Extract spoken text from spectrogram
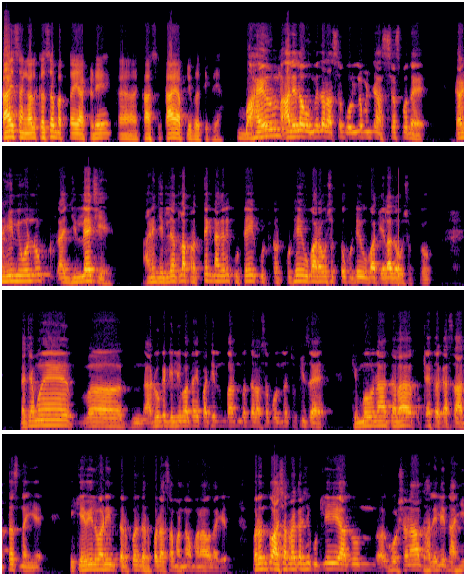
काय सांगाल? कसं बघता याकडे? काय आपली प्रतिक्रिया? बाहेरून आलेला उमेदवार असं बोलणं म्हणजे हास्यास्पद आहे. कारण ही निवडणूक जिल्ह्याची आहे. आणि जिल्ह्यातला प्रत्येक नागरिक कुठेही कुठेही उभा राहू शकतो कुठेही उभा केला जाऊ शकतो. त्याच्यामुळे ऍडव्होकेट दिलीपाताई पाटीलबद्दल असं बोलणं चुकीचं आहे. किंबहुना त्याला कुठल्याही प्रकारचा अर्थच नाहीये. ही केविलवाणी तडफड धडपड असा म्हणा म्हणावं लागेल. परंतु अशा प्रकारची कुठलीही अजून घोषणा झालेली नाही.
